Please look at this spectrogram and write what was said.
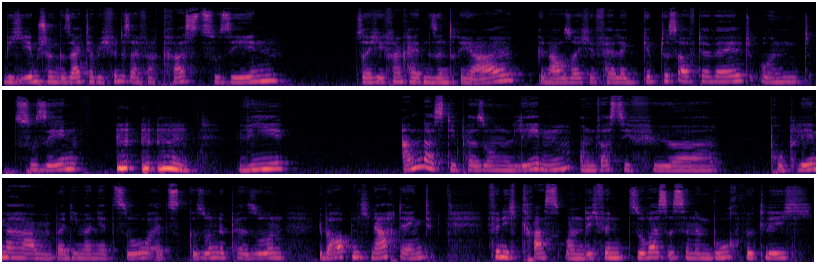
wie ich eben schon gesagt habe, ich finde es einfach krass zu sehen, solche Krankheiten sind real. genau solche Fälle gibt es auf der Welt und zu sehen, wie anders die Personen leben und was sie für Probleme haben, über die man jetzt so als gesunde Person überhaupt nicht nachdenkt, finde ich krass. Und ich finde, sowas ist in einem Buch wirklich,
